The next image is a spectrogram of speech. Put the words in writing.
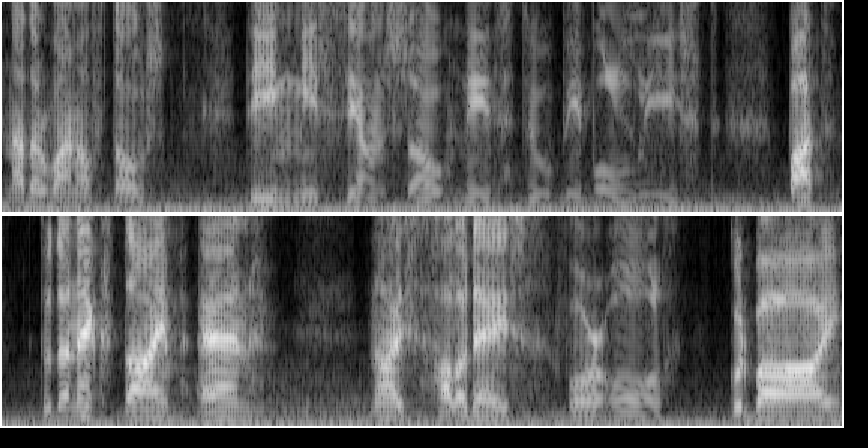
another one of those team missions so need two people least. But to the next time and nice holidays for all. Goodbye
